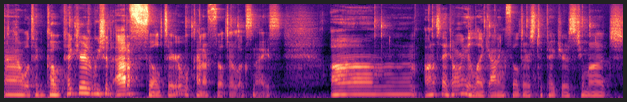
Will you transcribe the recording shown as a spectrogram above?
Uh, we'll take a couple pictures. We should add a filter. What kind of filter looks nice? Um, honestly, I don't really like adding filters to pictures too much.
